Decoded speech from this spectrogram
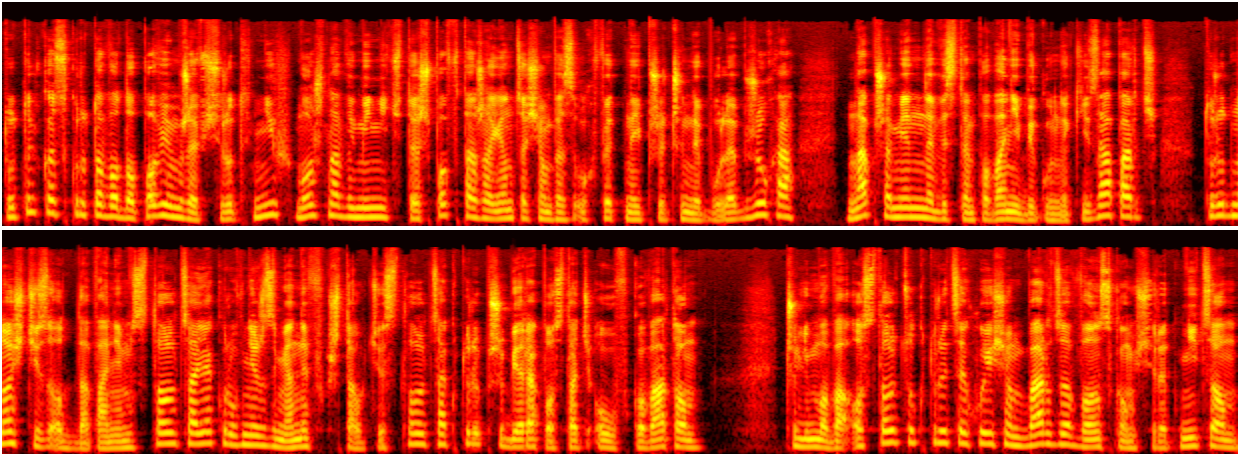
Tu tylko skrótowo dopowiem, że wśród nich można wymienić też powtarzające się bez uchwytnej przyczyny bóle brzucha, naprzemienne występowanie biegunek i zaparć, trudności z oddawaniem stolca, jak również zmiany w kształcie stolca, który przybiera postać ołówkowatą. Czyli mowa o stolcu, który cechuje się bardzo wąską średnicą.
